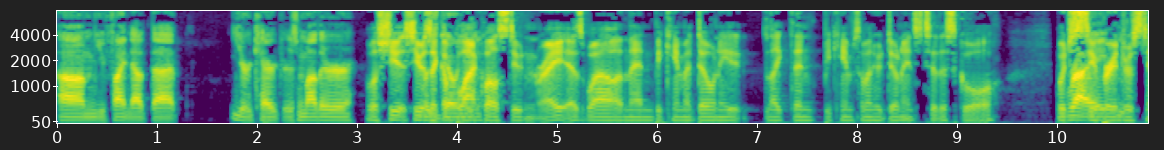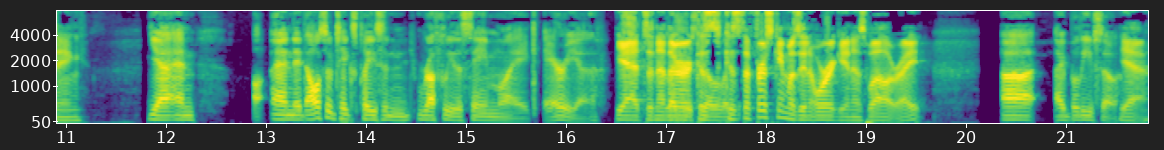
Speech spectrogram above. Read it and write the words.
um you find out that your character's mother Well, she she was, was like a. Blackwell student, right, as well, and then became a donate, like then became someone who donates to the school, which Right. is super interesting. yeah and uh, and it also takes place in roughly the same like area Yeah, it's another because still, like- the first game was in Oregon as well, right? uh i believe so Yeah,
